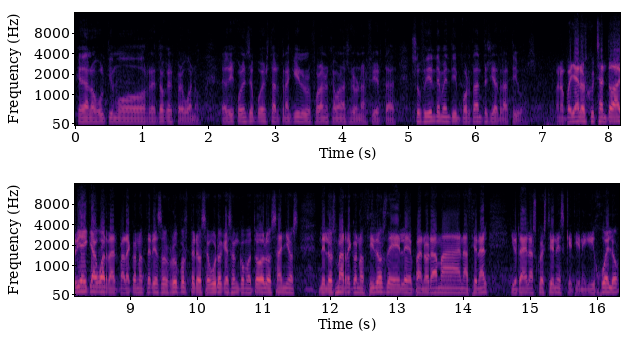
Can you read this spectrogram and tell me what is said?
quedan los últimos retoques, pero bueno, el guijuelense puede estar tranquilo los foranos que van a ser unas fiestas suficientemente importantes y atractivas. Bueno, pues ya lo escuchan. Todavía hay que aguardar para conocer esos grupos, pero seguro que son como todos los años de los más reconocidos del eh, panorama nacional. Y otra de las cuestiones que tiene Guijuelo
